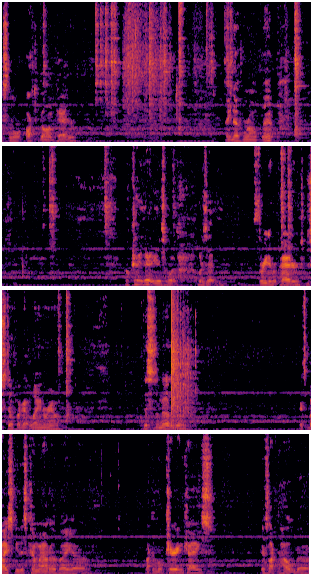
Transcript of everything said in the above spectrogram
Nice little octagon pattern. Ain't nothing wrong with that. Okay, that is what, what is that? Three different patterns, just stuff I got laying around. This is another one. It's basically this come out of a, uh, like a little carrying case. It's like to hold uh,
